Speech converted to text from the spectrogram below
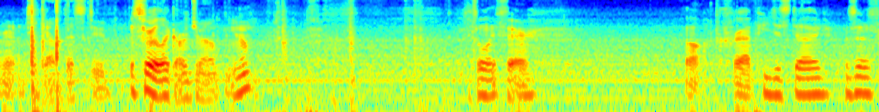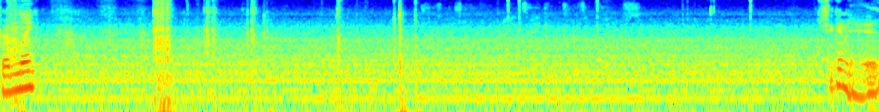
We're gonna take out this dude. It's sort of like our job, you know? It's only fair. Oh, crap, he just died. Was it a friendly? Gonna hit?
